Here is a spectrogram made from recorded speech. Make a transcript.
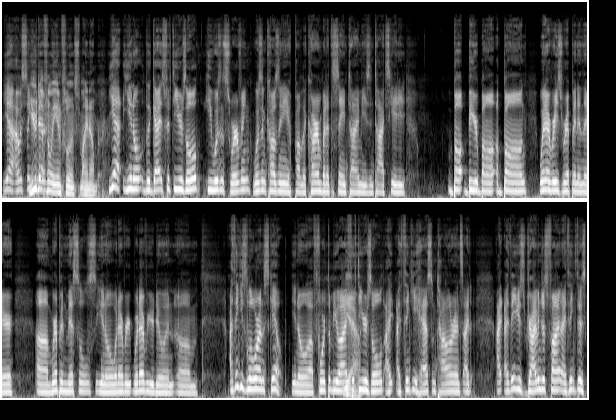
Yeah, I was thinking You that- definitely influenced my number. Yeah, you know the guy's 50 years old. He wasn't swerving, wasn't causing any public harm, but at the same time he's intoxicated. Beer bong, a bong, whatever he's ripping in there, um, ripping missiles. You know, whatever whatever you're doing. Um, I think he's lower on the scale. You know, uh, Fourth WI, Yeah. 50 years old. I, I think he has some tolerance. I, I, I think he's driving just fine. I think this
